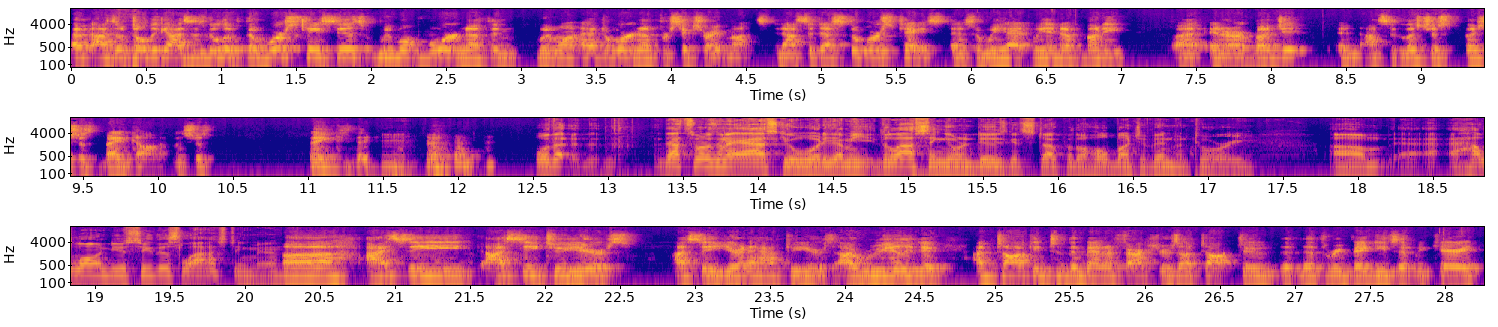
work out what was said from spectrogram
As I told the guys, I said, look, the worst case is we won't order nothing. We won't have to order nothing for six or eight months. And I said, that's the worst case. And so we had we had enough money uh, in our budget, and I said, let's just let's just bank on it. Let's just think. think. Well, that, that's what I was going to ask you, Woody. I mean, the last thing you want to do is get stuck with a whole bunch of inventory. Um, how long do you see this lasting, man? Uh, I see. I see two years. I see a year and a half, two years. I really do. I'm talking to the manufacturers. I talked to the, the three biggies that we carry,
